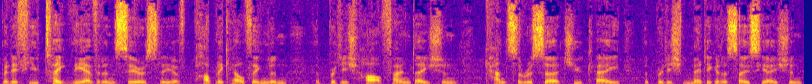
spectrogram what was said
But if you take the evidence seriously of Public Health England, the British Heart Foundation, Cancer Research UK, the British Medical Association,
